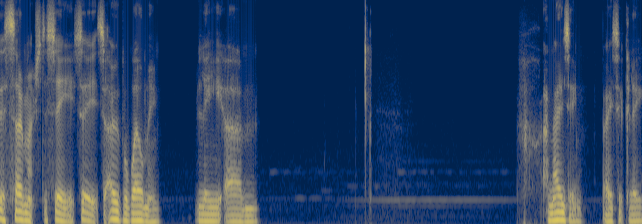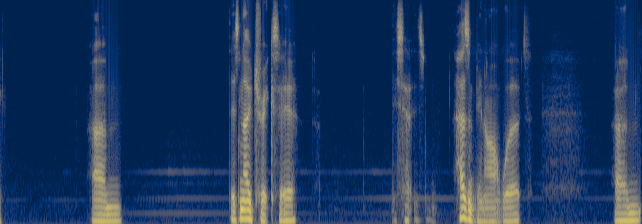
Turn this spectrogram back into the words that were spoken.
There's so much to see. It's it's overwhelmingly um, amazing, basically. Um, there's no tricks here. This has, hasn't been artwork. Um,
